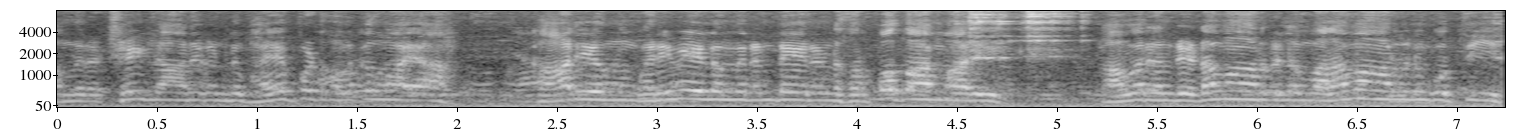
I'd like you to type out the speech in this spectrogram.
അന്ന് രക്ഷയില്ലാതെ കണ്ട് ഭയപ്പെട്ട് നിൽക്കുന്നതായ കാളിയൊന്നും കരിവേലൊന്നും രണ്ടേ രണ്ട് സർപ്പത്താന്മാര് അവരെന്റെ ഇടമാർവിലും വലമാർവിലും കൊത്തി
